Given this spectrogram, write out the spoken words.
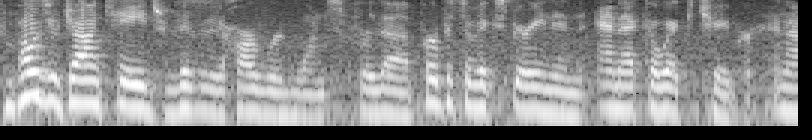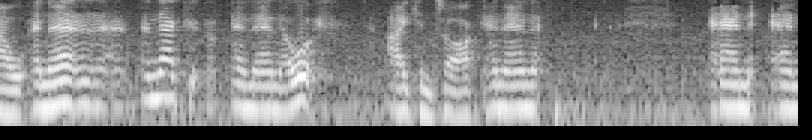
Composer John Cage visited Harvard once for the purpose of experiencing an anechoic chamber. And now, an, an, an, an, oh, I can talk. And an, an, an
